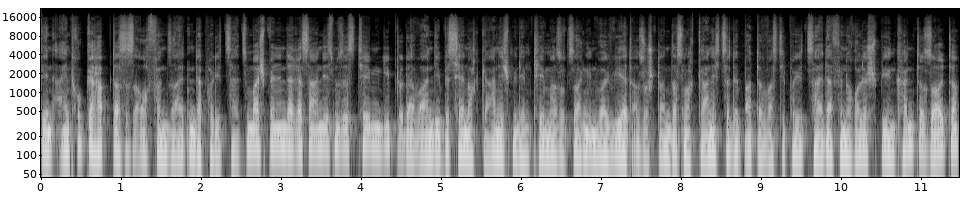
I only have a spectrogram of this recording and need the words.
den Eindruck gehabt, dass es auch von Seiten der Polizei zum Beispiel ein Interesse an diesem System gibt oder waren die bisher noch gar nicht mit dem Thema sozusagen involviert? Also stand das noch gar nicht zur Debatte, was die Polizei da für eine Rolle spielen könnte, sollte?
